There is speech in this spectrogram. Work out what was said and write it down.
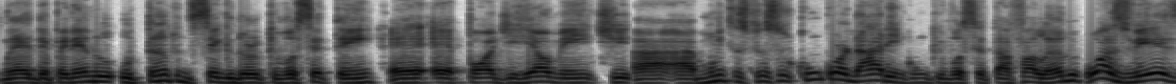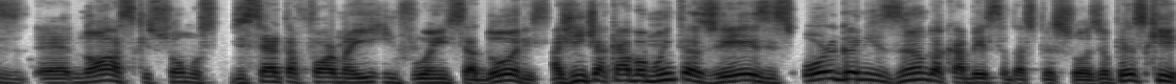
né? Dependendo o tanto de seguidor que você tem, é, é pode realmente a, a muitas pessoas concordarem com o que você está falando, ou às vezes é, nós que somos de certa forma aí influenciadores, a gente acaba muitas vezes organizando a cabeça das pessoas. Eu penso que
